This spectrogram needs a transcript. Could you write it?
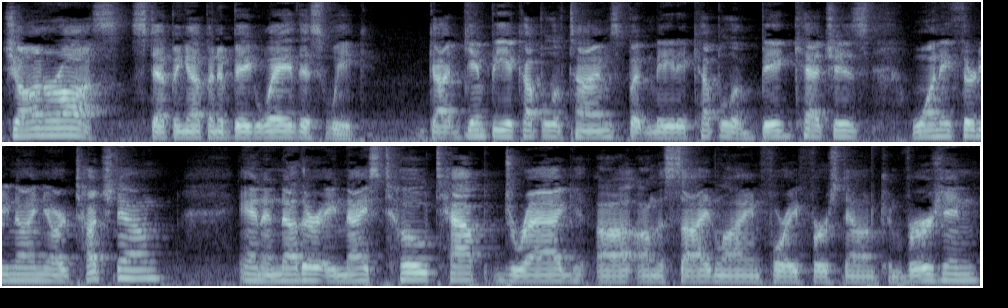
John Ross stepping up in a big way this week. Got gimpy a couple of times, but made a couple of big catches. Won a 39 yard touchdown, and another a nice toe tap drag uh, on the sideline for a first down conversion.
